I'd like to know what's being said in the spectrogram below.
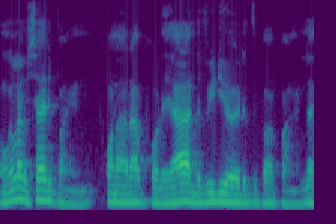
அவங்களாம் விசாரிப்பாங்க. இனி போனாரா போலையா? அந்த வீடியோ எடுத்து பார்ப்பாங்கல்ல.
